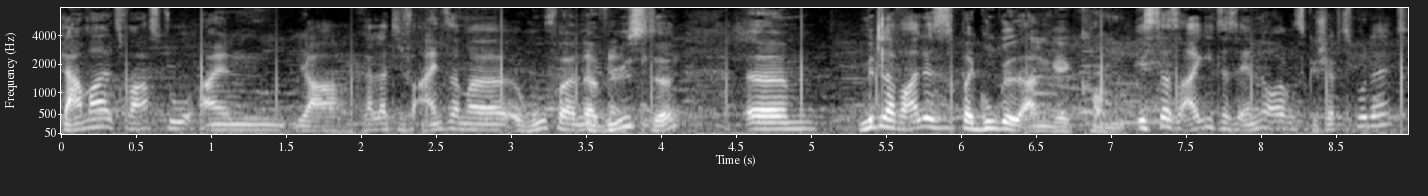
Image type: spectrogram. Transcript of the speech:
Damals warst du ein ja, relativ einsamer Rufer in der Wüste. Ähm, mittlerweile ist es bei Google angekommen. Ist das eigentlich das Ende eures Geschäftsmodells?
